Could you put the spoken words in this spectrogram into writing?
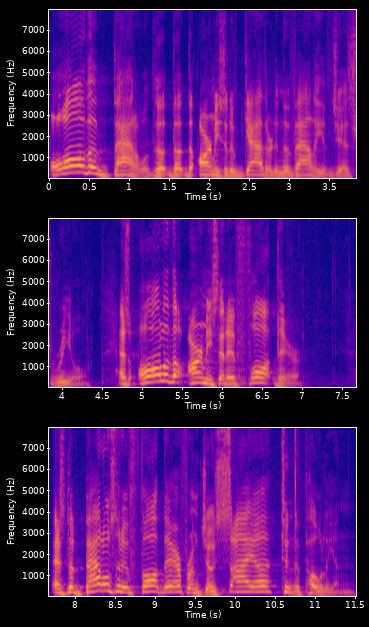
all the battle, the, the, the armies that have gathered in the valley of Jezreel, as all of the armies that have fought there, as the battles that have fought there from Josiah to Napoleon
